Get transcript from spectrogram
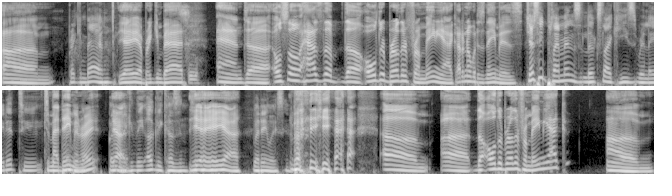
Um, Breaking Bad. yeah, yeah, Breaking Bad, See, and uh, also has the the older brother from Maniac. I don't know what his name is. Jesse Plemons looks like he's related to To Matt Damon, right? but yeah. like the ugly cousin. yeah, yeah, yeah. But anyways, But yeah, um, uh, the older brother from Maniac, um,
